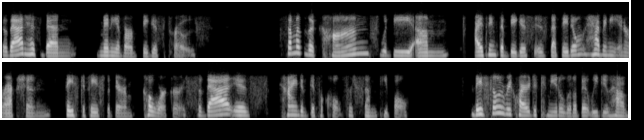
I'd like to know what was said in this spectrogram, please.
So that has been many of our biggest pros. Some of the cons would be um, I think the biggest is that they don't have any interaction face to face with their coworkers. So that is kind of difficult for some people they still are required to commute a little bit. We do have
